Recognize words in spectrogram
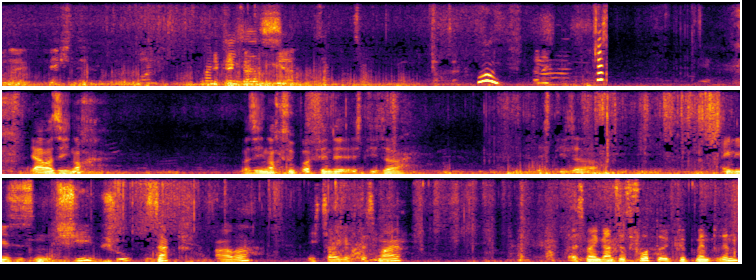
oder Licht und, Und der kriegt halt von mir. Zack, zack. Uh, Fertig. Ja, was ich noch, was ich noch super finde, ist dieser, dieser, eigentlich ist es ein Skischuhsack, aber ich zeige euch das mal. Da ist mein ganzes Fotoequipment drin.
